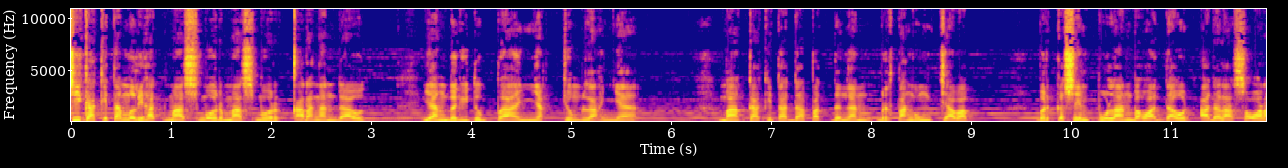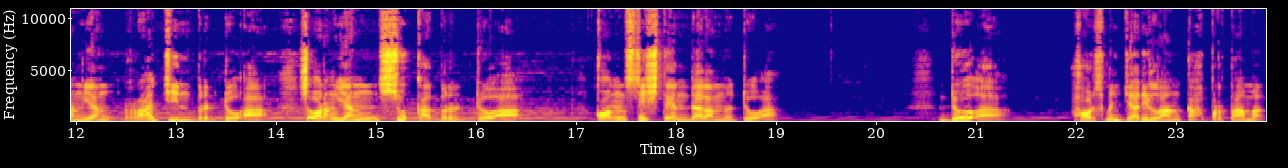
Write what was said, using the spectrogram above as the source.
Jika kita melihat mazmur-mazmur karangan Daud yang begitu banyak jumlahnya, maka kita dapat dengan bertanggung jawab berkesimpulan bahwa Daud adalah seorang yang rajin berdoa, seorang yang suka berdoa, konsisten dalam doa. Doa harus menjadi langkah pertama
